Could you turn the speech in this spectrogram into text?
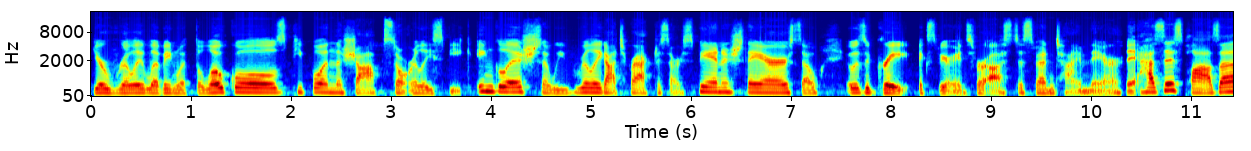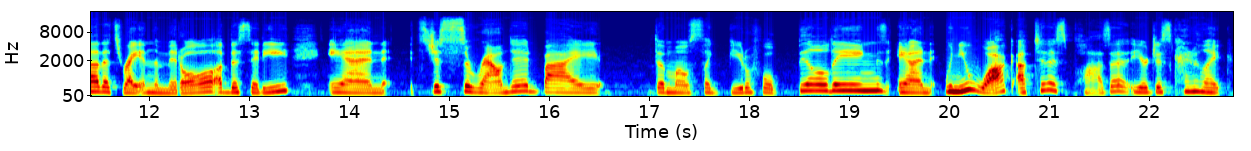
you're really living with the locals. People in the shops don't really speak English. So we really got to practice our Spanish there. So it was a great experience for us to spend time there. It has this plaza that's right in the middle of the city and it's just surrounded by the most like beautiful buildings. And when you walk up to this plaza you're just kind of like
